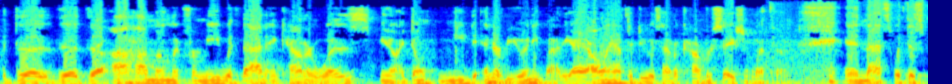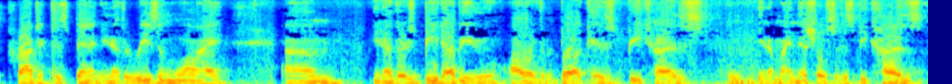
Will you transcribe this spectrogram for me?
the the the aha moment for me with that encounter was, you know, I don't need to interview anybody. I, all I have to do is have a conversation with them, and that's what this project has been. You know, the reason why. Um, you know, there's BW all over the book is because, you know, my initials is because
